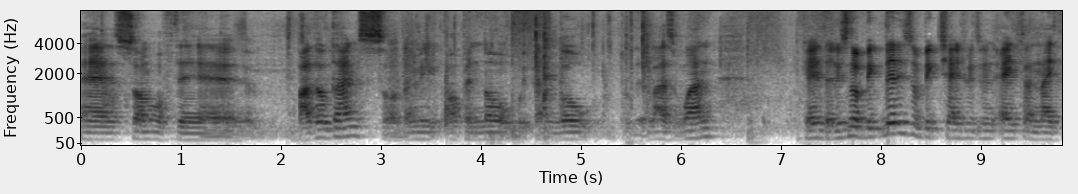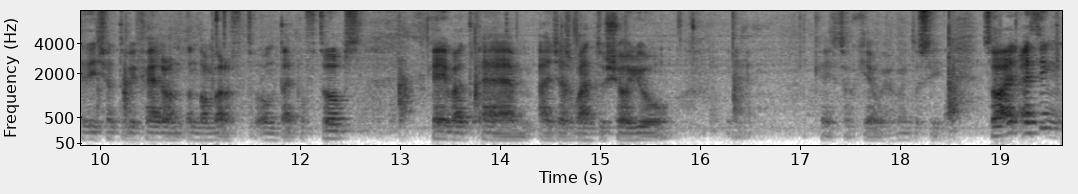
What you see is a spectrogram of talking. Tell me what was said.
uh, some of the battle tanks so let me open now we can go to the last one. Okay there is no big there is no big change between 8th and 9th edition to be fair on, on number of on type of troops okay but um, I just want to show you okay so here we are going to see. So I, I think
